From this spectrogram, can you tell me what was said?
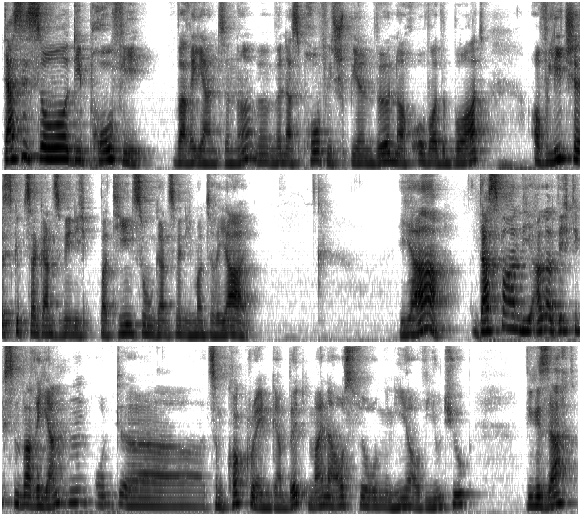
Das ist so die Profi- Variante, ne? wenn das Profis spielen würden, auch over the board. auf Leeches gibt es ja ganz wenig Partien zu und ganz wenig Material. Ja, das waren die allerwichtigsten Varianten und äh, zum Cochrane Gambit, meine Ausführungen hier auf YouTube. Wie gesagt,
